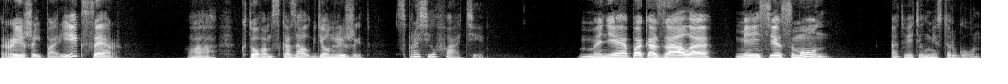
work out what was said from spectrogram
рыжий парик, сэр... «А кто вам сказал, где он лежит?» — спросил Фати. «Мне показала миссис Мун», — ответил мистер Гун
